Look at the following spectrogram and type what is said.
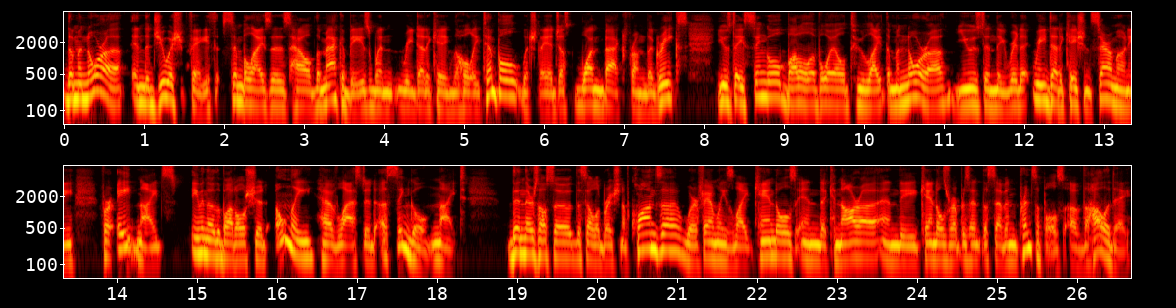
the menorah in the Jewish faith symbolizes how the Maccabees, when rededicating the Holy Temple, which they had just won back from the Greeks, used a single bottle of oil to light the menorah used in the rededication ceremony for eight nights, even though the bottle should only have lasted a single night. Then there's also the celebration of Kwanzaa, where families light candles in the Kinara, and the candles represent the seven principles of the holiday.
